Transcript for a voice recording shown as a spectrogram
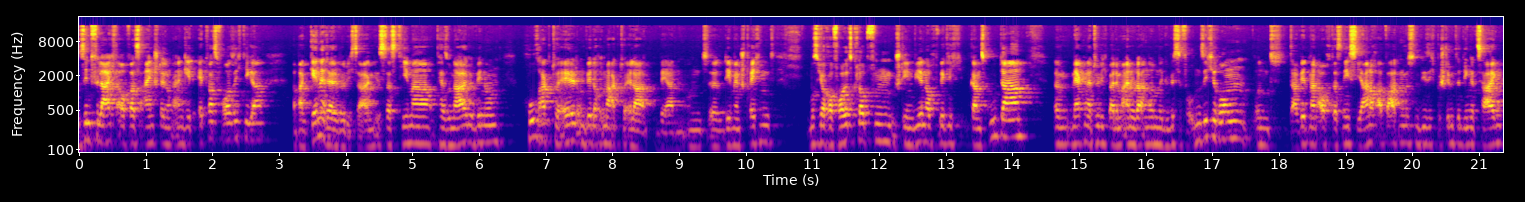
sind vielleicht auch, was Einstellung angeht, etwas vorsichtiger. Aber generell würde ich sagen, ist das Thema Personalgewinnung hochaktuell und wird auch immer aktueller werden. Und äh, dementsprechend muss ich auch auf Holz klopfen, stehen wir noch wirklich ganz gut da, ähm, merken natürlich bei dem einen oder anderen eine gewisse Verunsicherung und da wird man auch das nächste Jahr noch abwarten müssen, wie sich bestimmte Dinge zeigen.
